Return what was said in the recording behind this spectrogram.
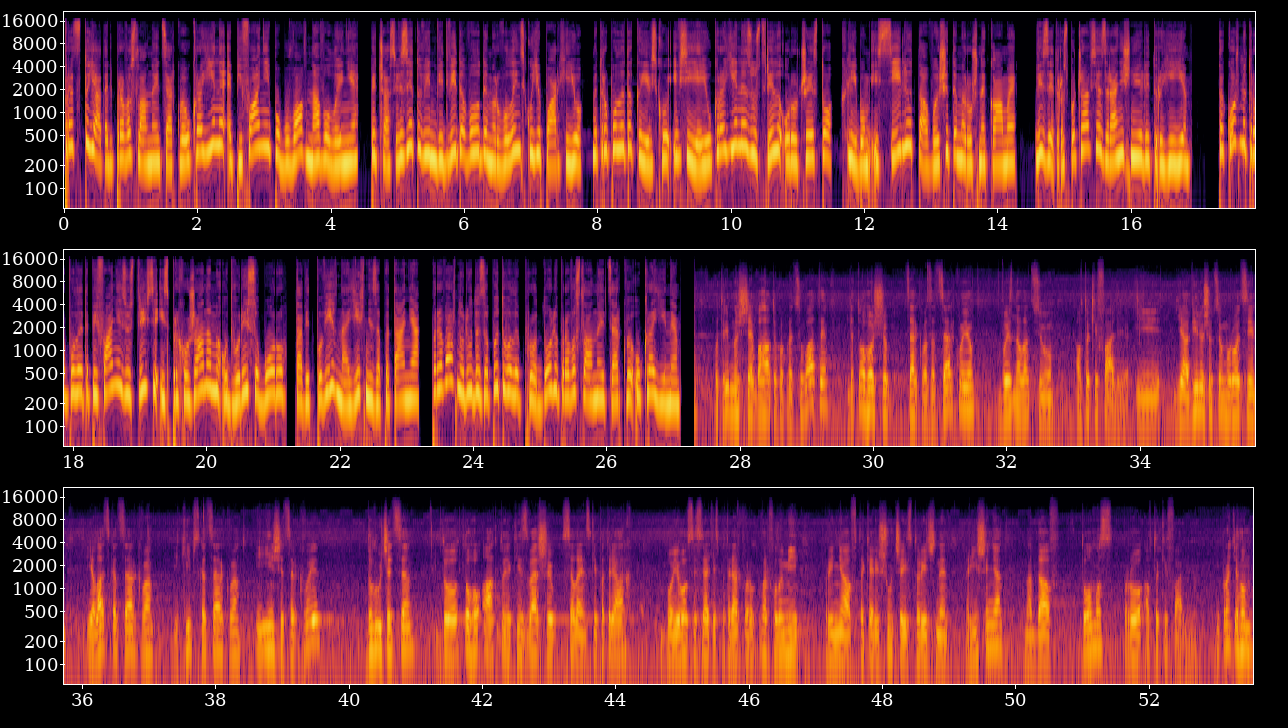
Предстоятель Православної церкви України Епіфаній побував на Волині. Під час візиту він відвідав Володимир Волинську єпархію. Митрополита Київського і всієї України зустріли урочисто хлібом із сіллю та вишитими рушниками. Візит розпочався з ранішньої літургії. Також митрополит Епіфаній зустрівся із прихожанами у дворі собору та відповів на їхні запитання. Переважно люди запитували про долю Православної церкви України. Потрібно ще багато попрацювати для того, щоб церква за церквою визнала цю автокефалію. І я вірю, що в цьому році і Алацька церква, і Кіпська церква, і інші церкви долучаться до того акту, який звершив Вселенський патріарх, бо його всесвятість патріарх Вар- Варфоломій прийняв таке рішуче історичне рішення, надав Томос про автокефалію. І протягом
